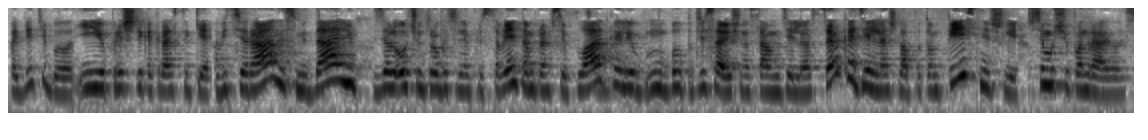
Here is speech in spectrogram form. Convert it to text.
Победе было, и пришли как раз-таки ветераны с медалями, сделали очень трогательное представление, там прям все плакали, ну, было потрясающе на самом деле. У нас сценка отдельно шла, потом песни шли, всем очень понравилось.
